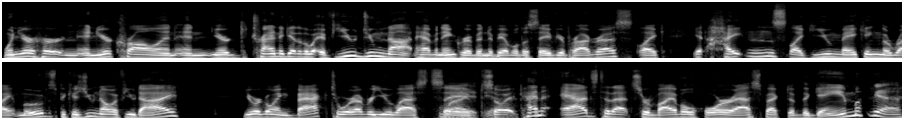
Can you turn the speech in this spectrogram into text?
when you're hurting and you're crawling and you're trying to get out of the way, if you do not have an ink ribbon to be able to save your progress, like it heightens like you making the right moves because you know if you die, you are going back to wherever you last saved. Right, So it kind of adds to that survival horror aspect of the game Yeah.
